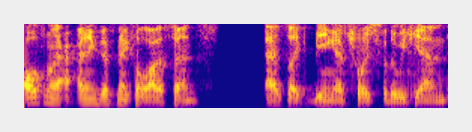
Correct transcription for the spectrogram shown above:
ultimately, I I think this makes a lot of sense as like being a choice for the weekend.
